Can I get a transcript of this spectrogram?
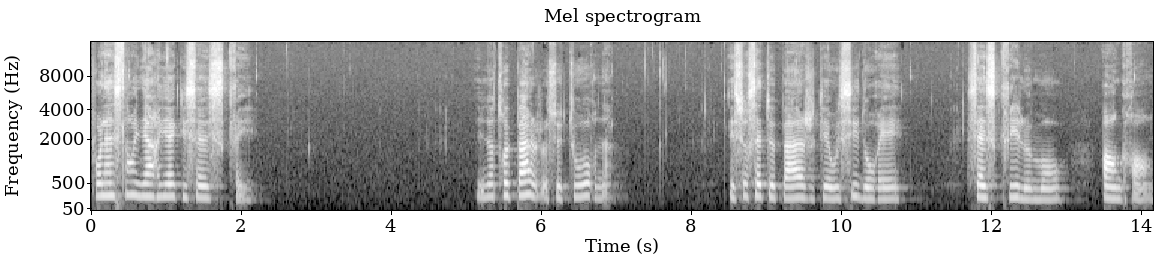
Pour l'instant, il n'y a rien qui s'inscrit. Une autre page se tourne. Et sur cette page qui est aussi dorée, s'inscrit le mot en grand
